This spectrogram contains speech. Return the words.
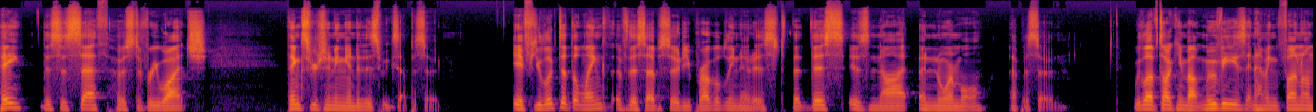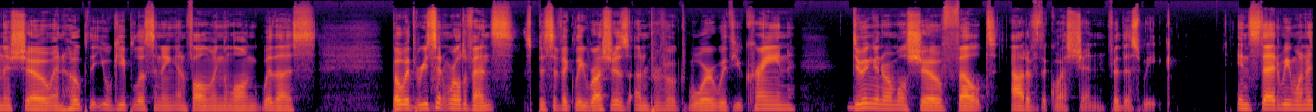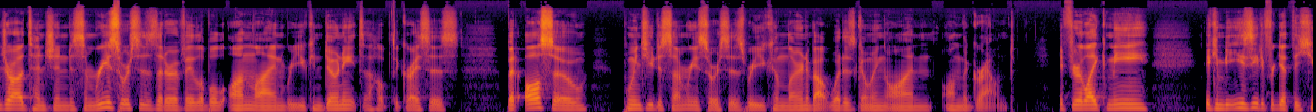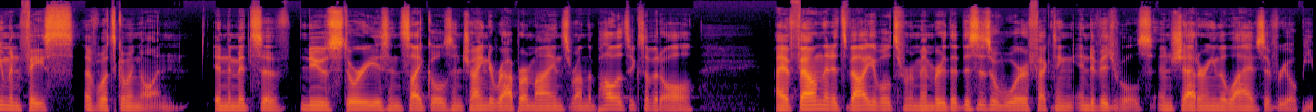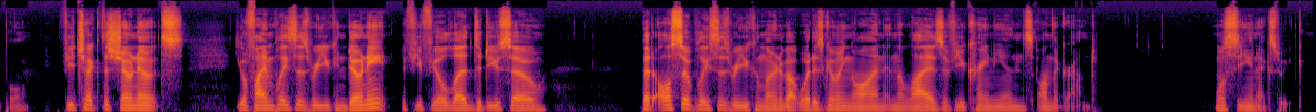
Hey, this is Seth, host of Rewatch. Thanks for tuning into this week's episode. If you looked at the length of this episode, you probably noticed that this is not a normal episode. We love talking about movies and having fun on this show and hope that you'll keep listening and following along with us. But with recent world events, specifically Russia's unprovoked war with Ukraine, doing a normal show felt out of the question for this week. Instead, we want to draw attention to some resources that are available online where you can donate to help the crisis, but also point you to some resources where you can learn about what is going on on the ground. If you're like me, it can be easy to forget the human face of what's going on in the midst of news stories and cycles and trying to wrap our minds around the politics of it all. I have found that it's valuable to remember that this is a war affecting individuals and shattering the lives of real people. If you check the show notes, you'll find places where you can donate if you feel led to do so, but also places where you can learn about what is going on in the lives of Ukrainians on the ground. We'll see you next week.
